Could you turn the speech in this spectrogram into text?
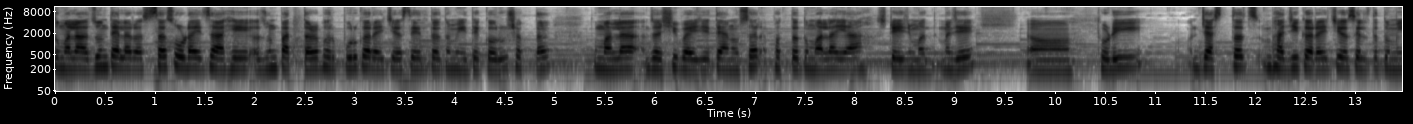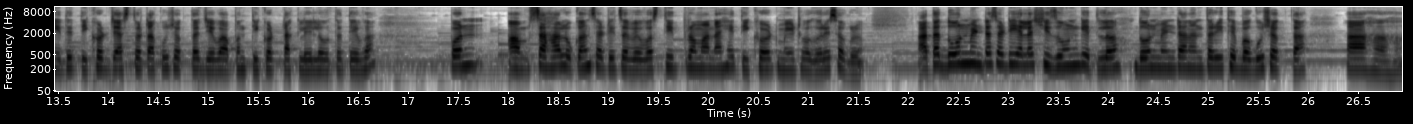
तुम्हाला अजून त्याला रस्सा सोडायचा आहे अजून पातळ भरपूर करायची असेल तर तुम्ही इथे करू शकता. तुम्हाला जशी पाहिजे त्यानुसार फक्त तुम्हाला या स्टेजमध्ये म्हणजे थोडी जास्तच भाजी करायची असेल तर तुम्ही इथे तिखट जास्त टाकू शकता. जेव्हा आपण तिखट टाकलेलं होतं तेव्हा. पण आम- सहा लोकांसाठीचं व्यवस्थित प्रमाण आहे तिखट मीठ वगैरे सगळं. आता दोन मिनटासाठी याला शिजवून घेतलं. दोन मिनटानंतर इथे बघू शकता. हा हा हा.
